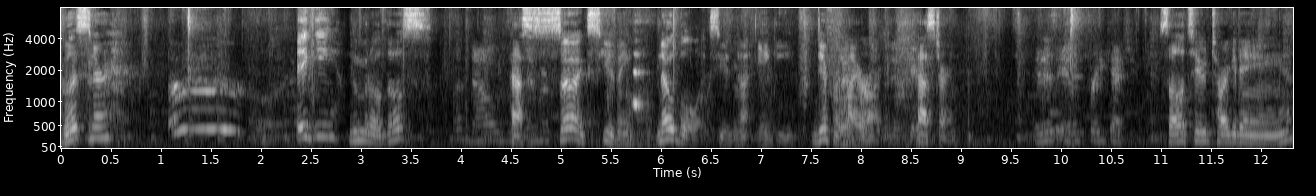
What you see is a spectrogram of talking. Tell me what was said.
Glistener, Iggy, numero dos. Pass, so, excuse me. Noble, excuse me, not Iggy. Different hierarchy. Pass turn. It is. It is pretty catchy. Solitude targeting.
